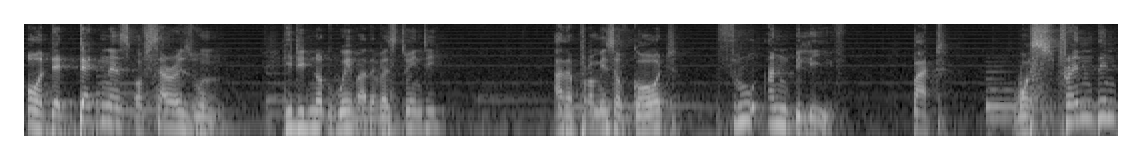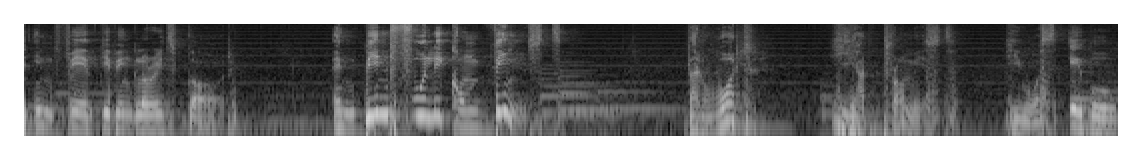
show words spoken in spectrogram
or the deadness of Sarah's womb. He did not waver, the verse 20, at the promise of God through unbelief, but was strengthened in faith, giving glory to God, and being fully convinced that what he had promised, he was able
